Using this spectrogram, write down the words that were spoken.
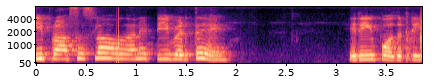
ఈ ప్రాసెస్లో కానీ టీ పెడితే విరిగిపోదు టీ.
